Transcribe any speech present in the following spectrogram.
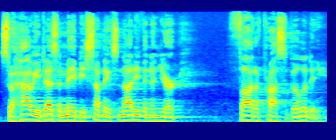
So, how He does it may be something that's not even in your thought of possibility.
